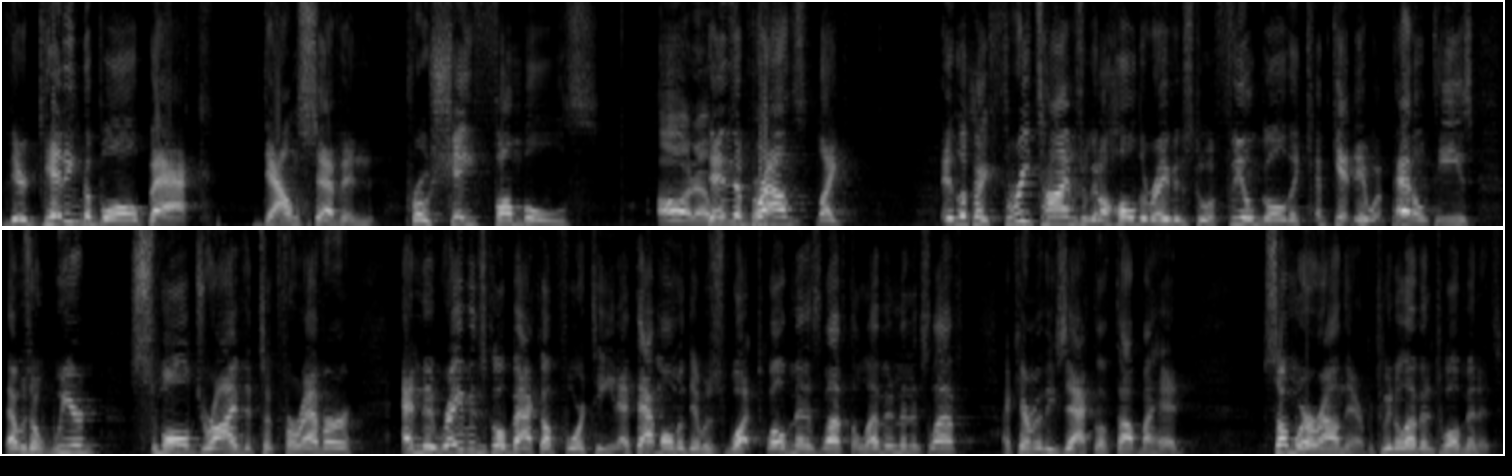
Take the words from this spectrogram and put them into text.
they're getting the ball back down seven. Proche fumbles. oh, that Then was the crazy. Browns like it looked like three times we're going to hold the Ravens to a field goal. They kept getting hit with penalties. That was a weird small drive that took forever. And the Ravens go back up 14. At that moment, there was what 12 minutes left, 11 minutes left. I can't remember the exact off the top of my head. Somewhere around there, between 11 and 12 minutes.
